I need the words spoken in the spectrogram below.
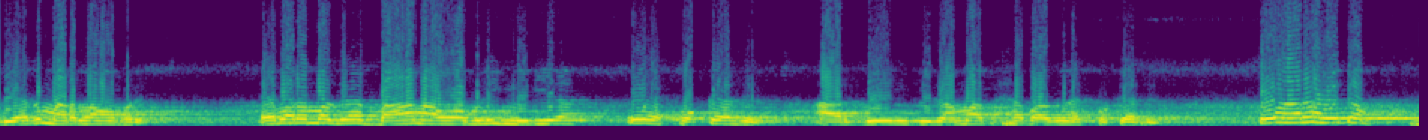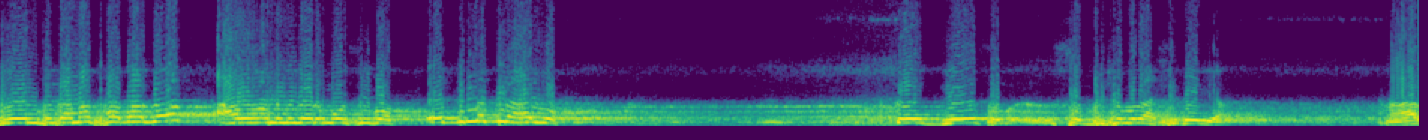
বিয়াকে মারলামা করে। এবারের মাঝে বাম আওয়ামী লীগ মিডিয়া ও এক পক্ষে আছে। আর বিএনপি জামাত হেফাজত এক পক্ষে আছে তো হইতাম বিএনপি জামাত হেফাজত, আওয়ামী লীগের মুসিবত। এই দিনে তুই আইব তো যে চব্বিশের মধ্যে আসি দিয়া আর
